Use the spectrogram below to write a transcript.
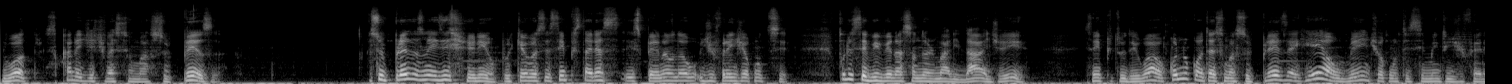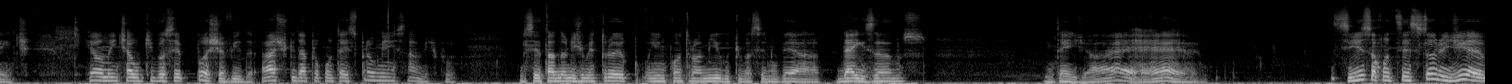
do outro, se cada dia tivesse uma surpresa, as surpresas não existiriam, porque você sempre estaria esperando algo diferente acontecer. Por você vive nessa normalidade aí, sempre tudo igual, quando acontece uma surpresa é realmente um acontecimento diferente. Realmente algo que você, poxa vida, acho que dá pra contar isso pra alguém, sabe? Tipo, você tá andando de metrô e encontra um amigo que você não vê há 10 anos. Entende? Ah, é, é se isso acontecesse todo dia,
